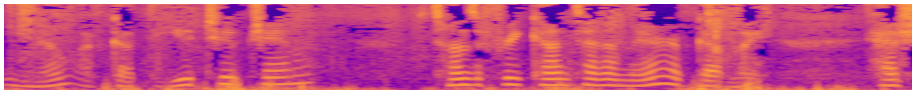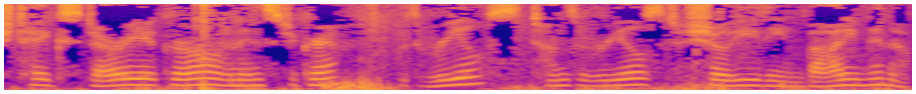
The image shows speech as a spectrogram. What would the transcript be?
you know, I've got the YouTube channel, tons of free content on there. I've got my hashtag Staria Girl on Instagram with reels, tons of reels to show you the embodiment of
